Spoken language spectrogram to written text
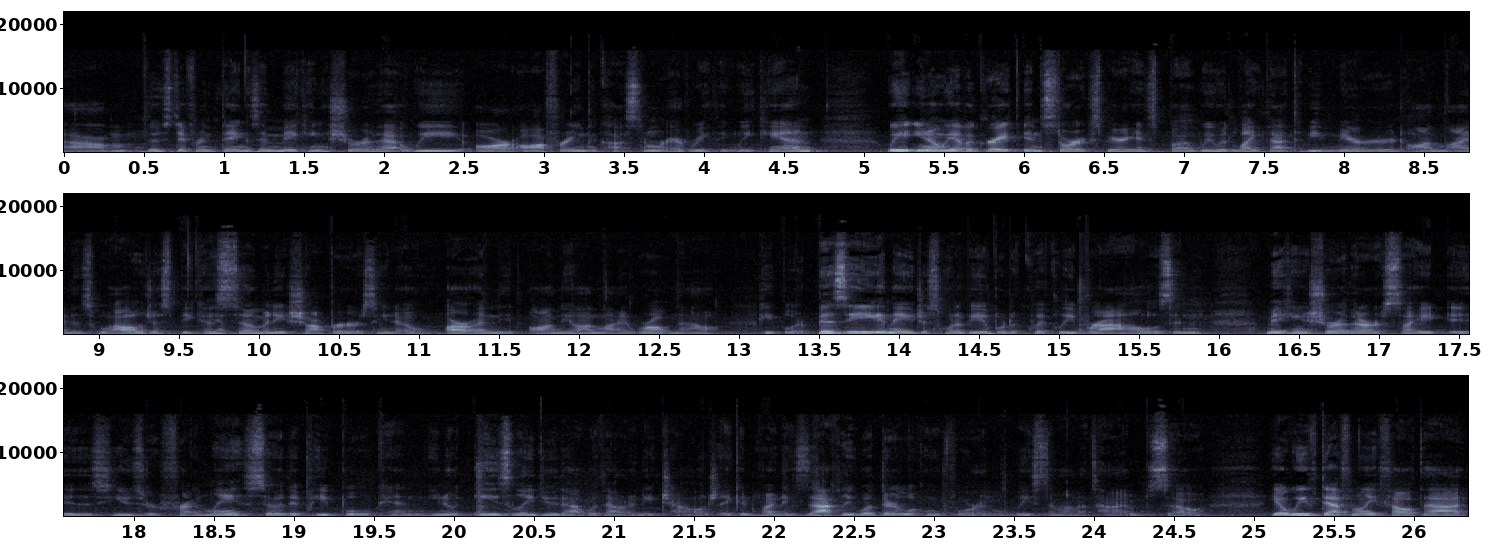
um, those different things, and making sure that we are offering the customer everything we can. We, you know, we have a great in-store experience, but we would like that to be mirrored online as well, just because yep. so many shoppers, you know, are on the, on the online world now. People are busy and they just want to be able to quickly browse and making sure that our site is user friendly so that people can, you know, easily do that without any challenge. They can find exactly what they're looking for in the least amount of time. So yeah, we've definitely felt that,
